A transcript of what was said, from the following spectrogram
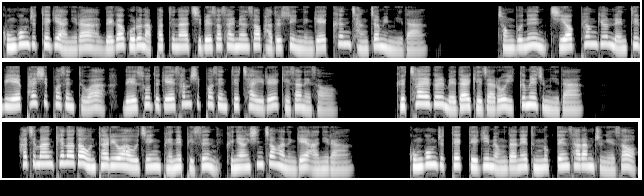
공공주택이 아니라 내가 고른 아파트나 집에서 살면서 받을 수 있는 게 큰 장점입니다. 정부는 지역 평균 렌트비의 80%와 내 소득의 30% 차이를 계산해서 그 차액을 매달 계좌로 입금해 줍니다. 하지만 캐나다 온타리오 하우징 베네핏은 그냥 신청하는 게 아니라 공공주택 대기 명단에 등록된 사람 중에서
